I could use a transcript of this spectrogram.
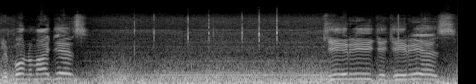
Λοιπόν, μάγκες, κύριοι και κυρίες,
